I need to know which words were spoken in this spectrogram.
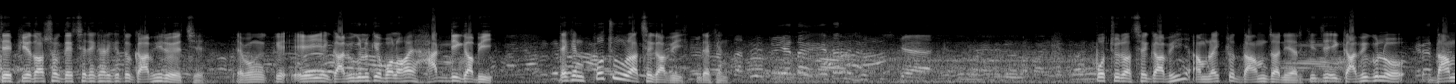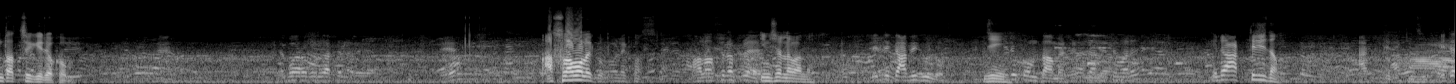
তে প্রিয় দর্শক দেখছেন এখানে কিন্তু গাভী রয়েছে এবং এই গাভীগুলোকে বলা হয় হাড্ডি গাভী। দেখেন প্রচুর আছে গাভী দেখেন। প্রচুর আছে গাভী আমরা একটু দাম জানি আর কি যে এই গাভীগুলো দাম যাচ্ছে কীরকম। আসসালামু আলাইকুম। ভালো আছেন আপনি? ইনশাল্লাহ ভালো। এই যে গাভীগুলো জি। কীরকম দাম? একটা জানতে পারে? এটা আটত্রিশ দাম। এটা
